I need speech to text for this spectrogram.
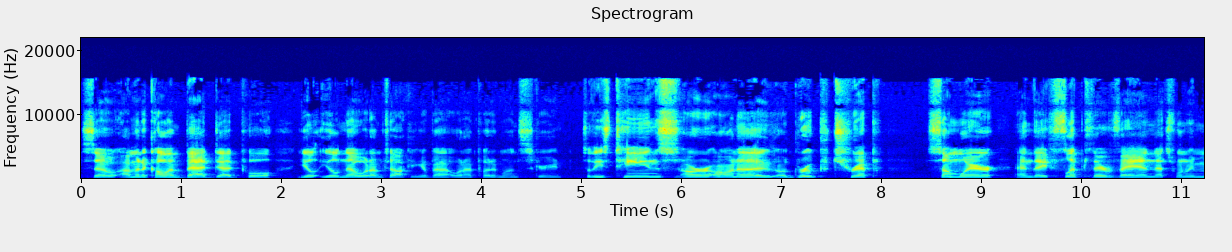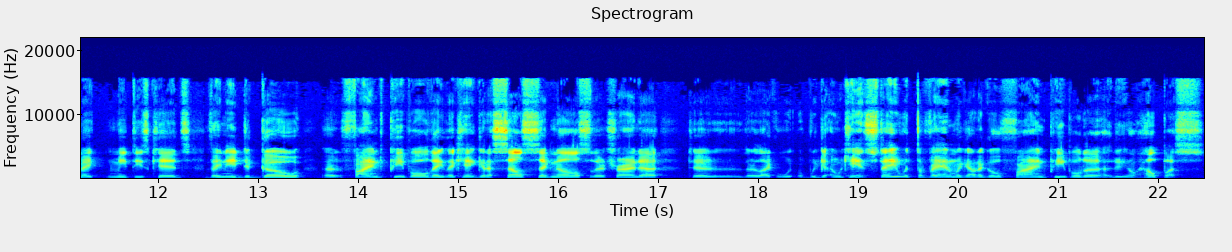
So I'm gonna call him Bad Deadpool. You'll you'll know what I'm talking about when I put him on screen. So these teens are on a, a group trip somewhere and they flipped their van. That's when we make, meet these kids. They need to go uh, find people. They, they can't get a cell signal, so they're trying to to they're like we, we, we can't stay with the van we got to go find people to you know help us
